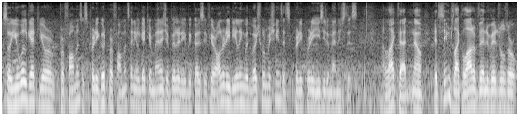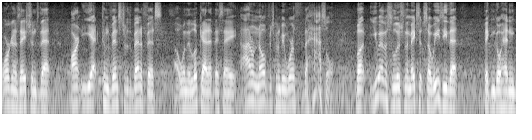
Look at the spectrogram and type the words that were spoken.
so you will get your performance, it's pretty good performance, and you'll get your manageability because if you're already dealing with virtual machines, it's pretty, pretty easy to manage this. I like that. Now, it seems like a lot of individuals or organizations that aren't yet convinced of the benefits, uh, when they look at it, they say, I don't know if it's going to be worth the hassle. But you have a solution that makes it so easy that they can go ahead and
